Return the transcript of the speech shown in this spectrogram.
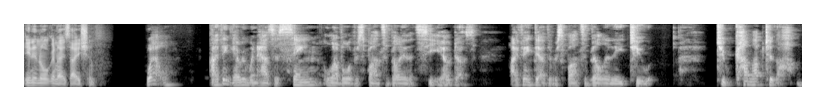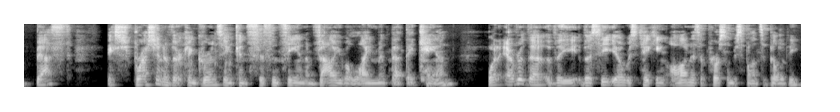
In an organization. Well, I think everyone has the same level of responsibility that CEO does. I think they have the responsibility to to come up to the best expression of their congruency and consistency and value alignment that they can. Whatever the, the, the CEO is taking on as a personal responsibility,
